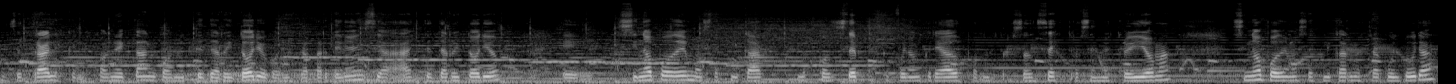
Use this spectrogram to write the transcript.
ancestrales que nos conectan con este territorio, con nuestra pertenencia a este territorio, eh, si no podemos explicar los conceptos que fueron creados por nuestros ancestros en nuestro idioma, si no podemos explicar nuestra cultura,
